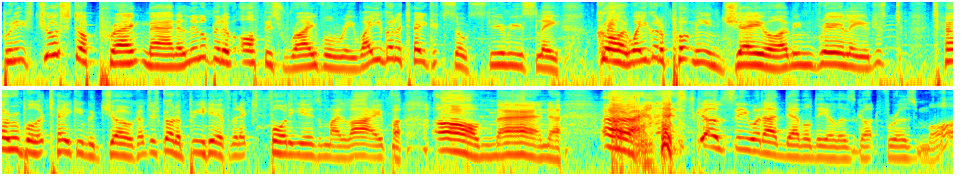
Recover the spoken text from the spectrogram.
but it's just a prank, man. A little bit of office rivalry. Why you gotta take it so seriously? God, why you gotta put me in jail? I mean, really, just terrible at taking a joke. I've just got to be here for the next 40 years of my life. Oh, man. Alright, let's go see what our devil dealer's got for us. Maw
